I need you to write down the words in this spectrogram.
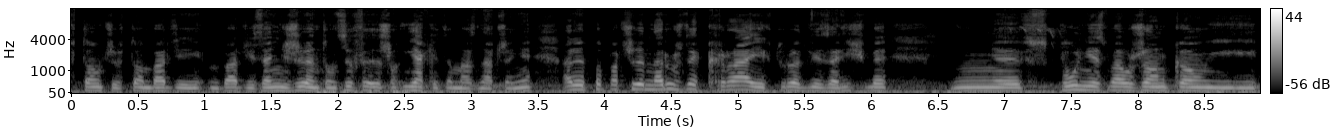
w tą czy w tą bardziej, bardziej zaniżyłem tą cyfrę, zresztą jakie to ma znaczenie, ale popatrzyłem na różne kraje, które odwiedzaliśmy wspólnie z małżonką i,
